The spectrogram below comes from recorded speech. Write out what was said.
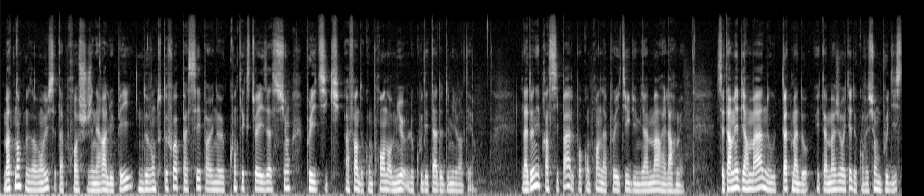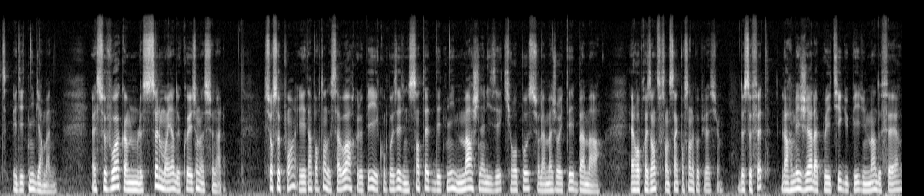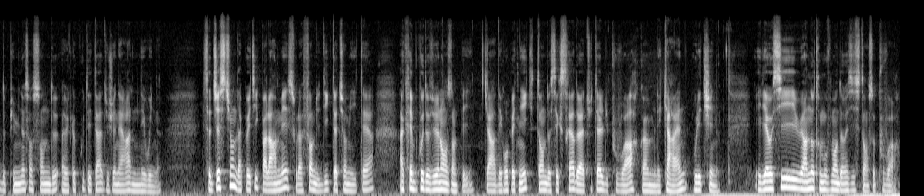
Maintenant que nous avons vu cette approche générale du pays, nous devons toutefois passer par une contextualisation politique afin de comprendre mieux le coup d'État de 2021. La donnée principale pour comprendre la politique du Myanmar est l'armée. Cette armée birmane, ou Tatmadaw, est à majorité de confession bouddhiste et d'ethnie birmane. Elle se voit comme le seul moyen de cohésion nationale. Sur ce point, il est important de savoir que le pays est composé d'une centaine d'ethnies marginalisées qui reposent sur la majorité Bamar. Elle représente 65% de la population. De ce fait, l'armée gère la politique du pays d'une main de fer depuis 1962 avec le coup d'État du général Ne Win. Cette gestion de la politique par l'armée sous la forme d'une dictature militaire a créé beaucoup de violence dans le pays, car des groupes ethniques tentent de s'extraire de la tutelle du pouvoir, comme les Karen ou les Chin. Il y a aussi eu un autre mouvement de résistance au pouvoir.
